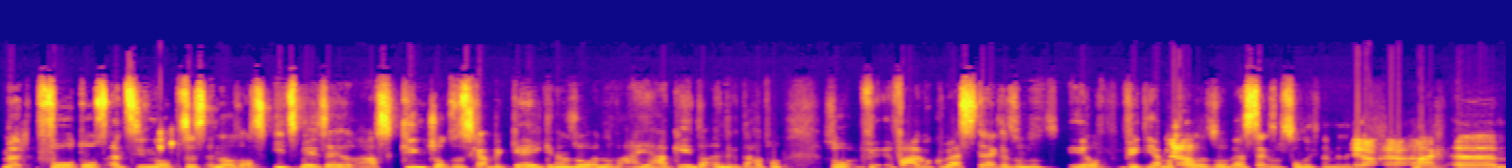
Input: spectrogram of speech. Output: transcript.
met foto's en synopsis. En dan als iets mee zei, ah, screenshots eens gaan bekijken en zo. En dan, ah ja, oké, dat inderdaad wel. Zo, vaak ook westerns, omdat heel VTM had Ja. altijd zo westerns op zondagnamiddag. Ja, ja, ja. Maar ehm,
